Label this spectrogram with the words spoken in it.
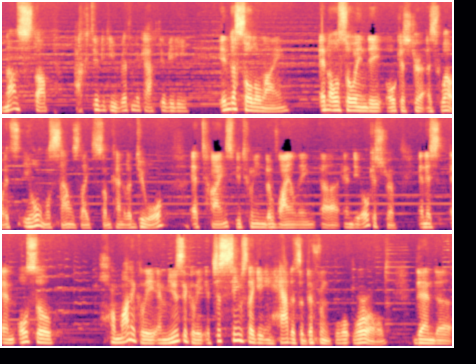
non-stop activity, rhythmic activity in the solo line and also in the orchestra as well. It's, it almost sounds like some kind of a duel at times between the violin uh, and the orchestra. And it's, and also harmonically and musically, it just seems like it inhabits a different world than the,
